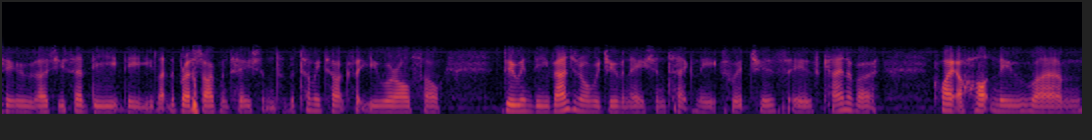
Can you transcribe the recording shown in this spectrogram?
to as you said the the like the breast augmentation to the tummy tucks that you were also doing the vaginal rejuvenation techniques, which is is kind of a quite a hot new um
